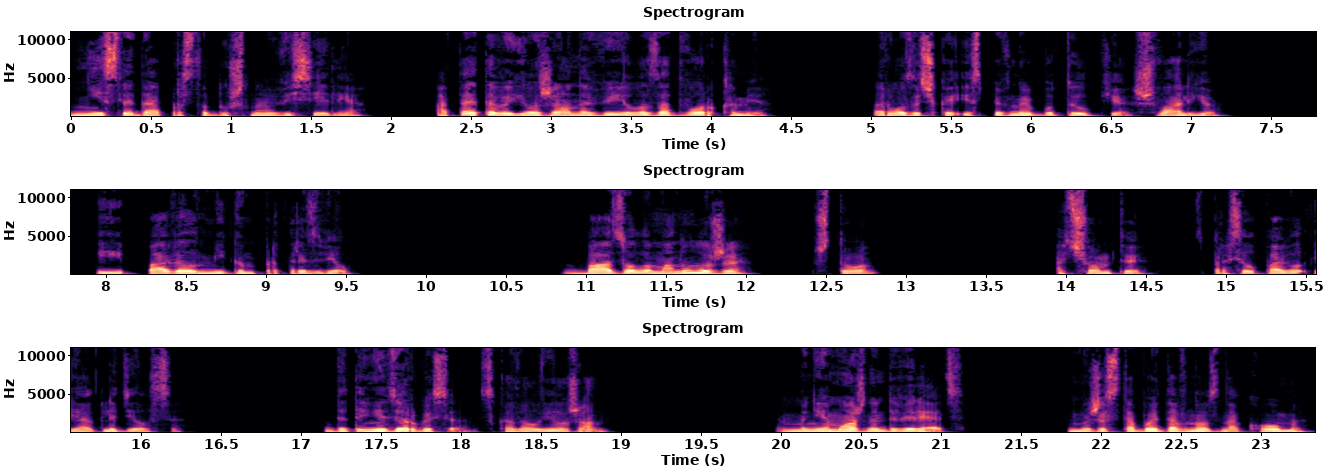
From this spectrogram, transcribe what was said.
Ни следа простодушного веселья. От этого Елжана веяло задворками. Розочкой из пивной бутылки, швалью. И Павел мигом протрезвел. «Базу ломанул уже? Что?» «О чем ты?» — спросил Павел и огляделся. «Да ты не дергайся», — сказал Елжан. «Мне можно доверять. Мы же с тобой давно знакомы».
